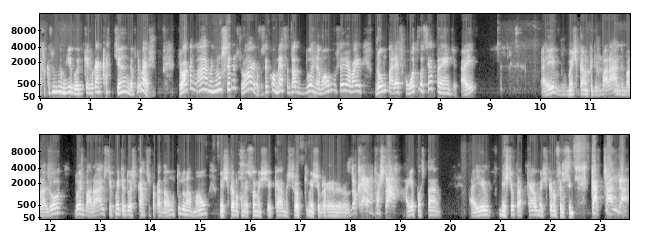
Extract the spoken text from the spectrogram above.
fica falando, meu amigo, ele quer jogar cachanga. Eu falei, ué, joga lá, mas não sei, mas joga. Você começa a dar duas na mão, você já vai. O jogo um parece com o outro, você aprende. Aí Aí o mexicano pediu os baralhos, embaralhou, dois baralhos, 52 cartas para cada um, tudo na mão. O mexicano começou a mexer cá, mexeu aqui, mexeu para cá. Eu quero apostar! Aí apostaram. Aí mexeu para cá, o mexicano fez assim, cachanga!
